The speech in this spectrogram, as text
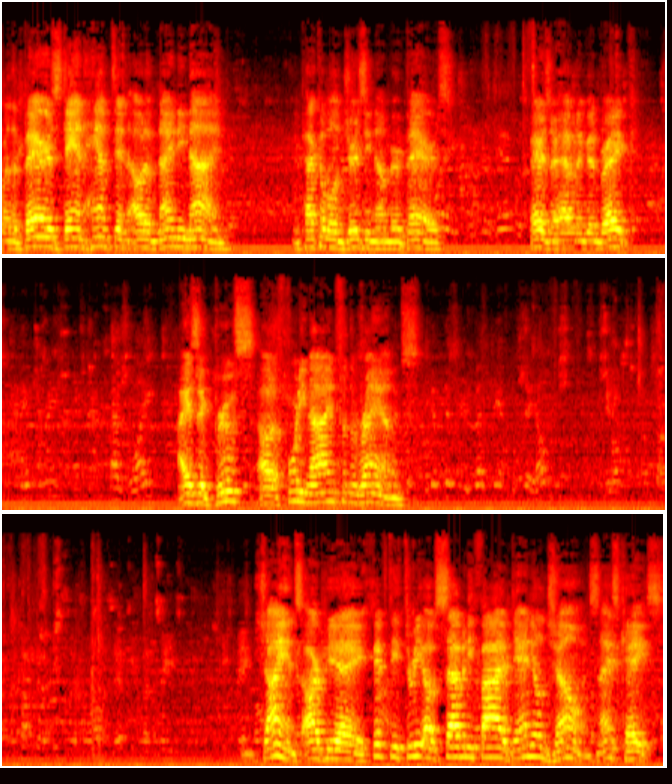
For the Bears, Dan Hampton out of 99. Impeccable jersey number, Bears. Bears are having a good break. Isaac Bruce out of 49 for the Rams. Giants RPA 53 of 75. Daniel Jones. Nice case.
